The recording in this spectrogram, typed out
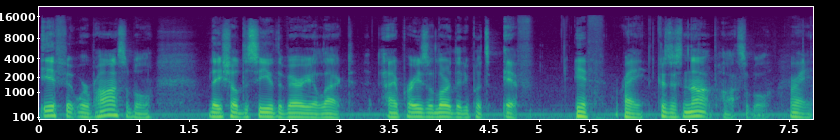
if it were possible, they shall deceive the very elect. I praise the Lord that He puts if, if right. Because it's not possible. Right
